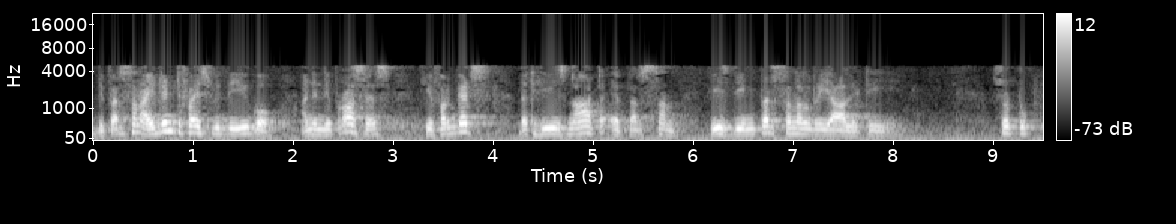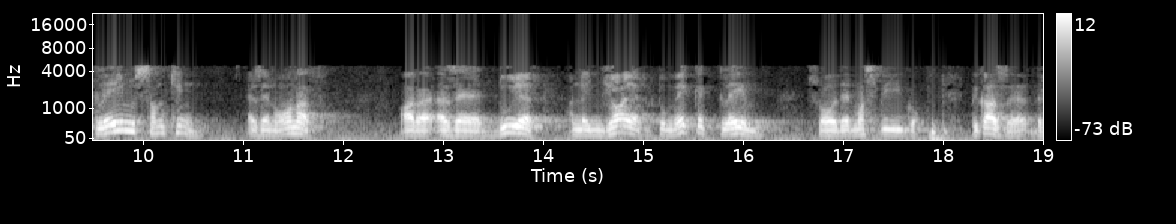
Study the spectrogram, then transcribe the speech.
The person identifies with the ego, and in the process, he forgets that he is not a person. He is the impersonal reality. So to claim something as an owner, or as a doer and enjoyer, to make a claim so there must be ego. Because uh, the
